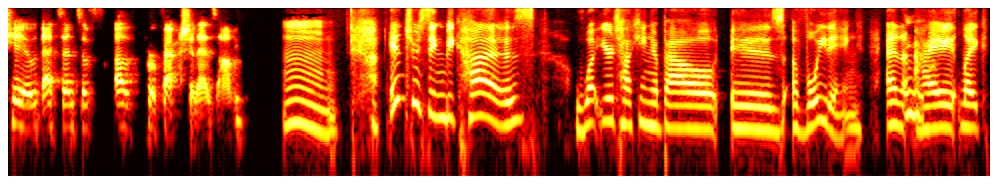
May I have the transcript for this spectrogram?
to that sense of of perfectionism. Mm. Interesting because what you're talking about is avoiding. And Mhm. I like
